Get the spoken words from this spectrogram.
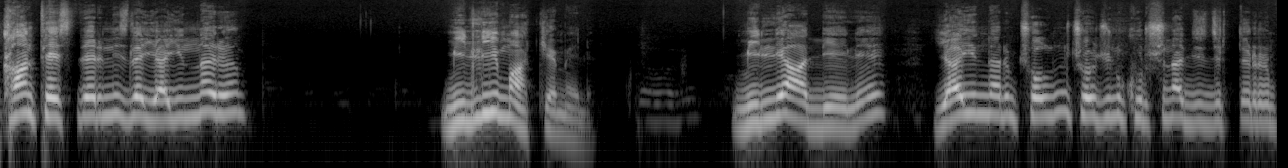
kan testlerinizle yayınlarım. Milli mahkemeli. Milli adliyeli yayınlarım çoluğunu çocuğunu kurşuna dizdirttiririm.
